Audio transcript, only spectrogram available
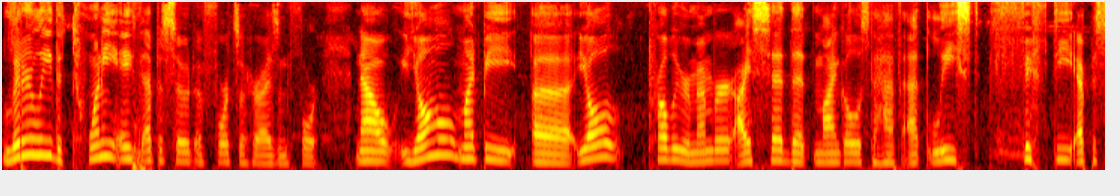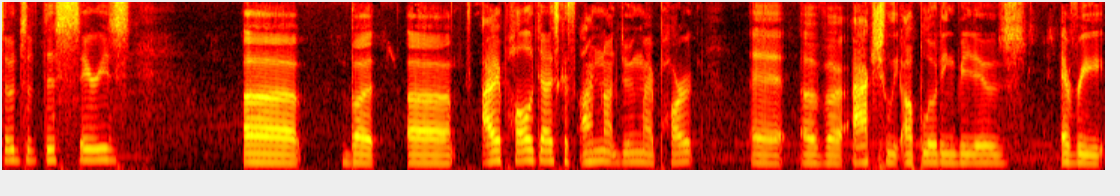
Literally the 28th episode of Forza Horizon 4. Now, y'all might be, uh, y'all probably remember I said that my goal is to have at least 50 episodes of this series. Uh, but, uh, I apologize because I'm not doing my part, uh, of, uh, actually uploading videos every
